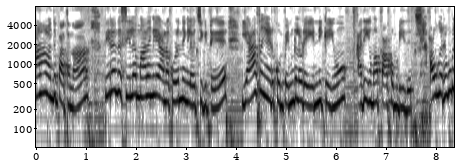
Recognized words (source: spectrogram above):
ஆனால் வந்து பார்த்தோன்னா பிறந்த சில மாதங்களே ஆன குழந்தைங்களை வச்சுக்கிட்டு யாசகம் எடுக்கும் பெண்களுடைய எண்ணிக்கையும் அதிகமாக பார்க்க முடியுது. அவங்க ரொம்ப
